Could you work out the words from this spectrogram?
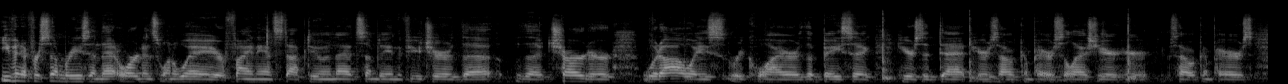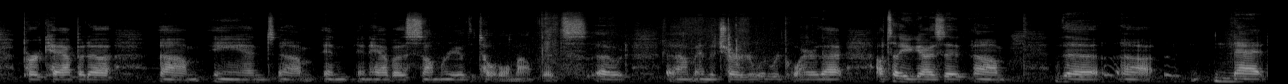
even if for some reason that ordinance went away or finance stopped doing that someday in the future, the the charter would always require the basic. Here's the debt. Here's how it compares to last year. Here's how it compares per capita. Um, and, um, and, and have a summary of the total amount that's owed. Um, and the charter would require that. I'll tell you guys that, um, the, uh, net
